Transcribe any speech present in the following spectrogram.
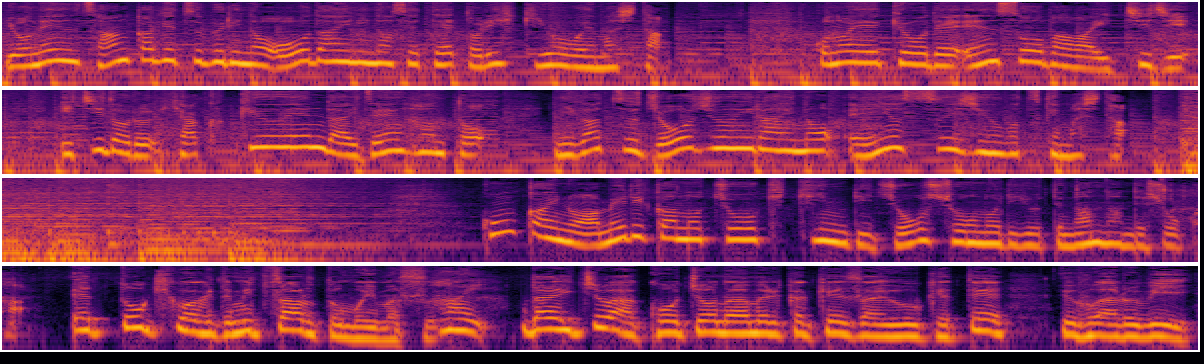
4年3ヶ月ぶりの大台に乗せて取引を終えました。この影響で円相場は一時1ドル109円台前半と2月上旬以来の円安水準をつけました。今回のアメリカの長期金利上昇の理由って何なんでしょうか？えっと、大きく分けて3つあると思います。はい。第1は好調なアメリカ経済を受けて、FRB、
